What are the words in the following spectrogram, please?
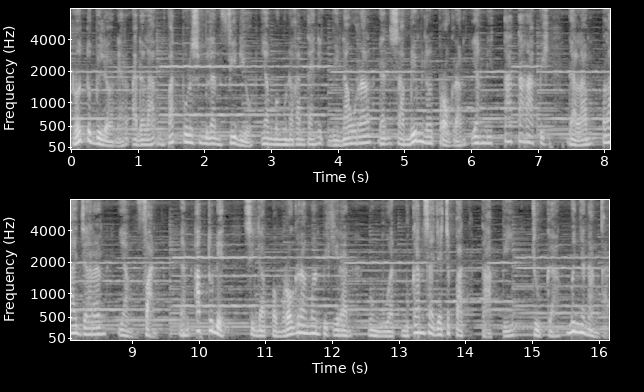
Road to Billionaire adalah 49 video yang menggunakan teknik binaural dan subliminal program yang ditata rapih dalam pelajaran yang fun dan up to date sehingga pemrograman pikiran membuat bukan saja cepat tapi juga menyenangkan.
